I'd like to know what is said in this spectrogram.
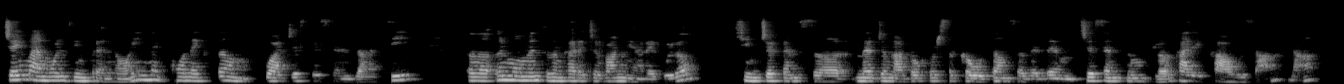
Cei mai mulți dintre noi ne conectăm cu aceste senzații uh, în momentul în care ceva nu e în regulă și începem să mergem la doctor să căutăm, să vedem ce se întâmplă, care e cauza, da?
